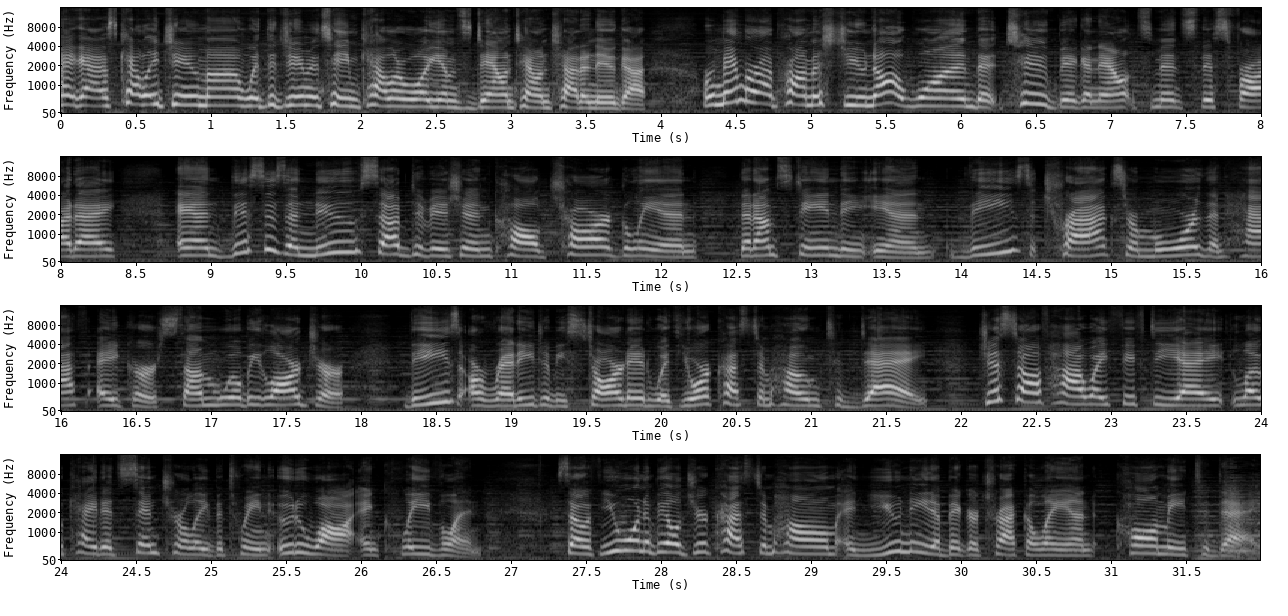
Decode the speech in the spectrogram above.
Hey guys, Kelly Jooma with the Jooma team, Keller Williams, downtown Chattanooga. Remember I promised you not one, but two big announcements this Friday. And this is a new subdivision called CharGlen that I'm standing in. These tracks are more than half acres. Some will be larger. These are ready to be started with your custom home today. Just off Highway 58, located centrally between Ooltewah and Cleveland. So if you want to build your custom home and you need a bigger tract of land, call me today.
